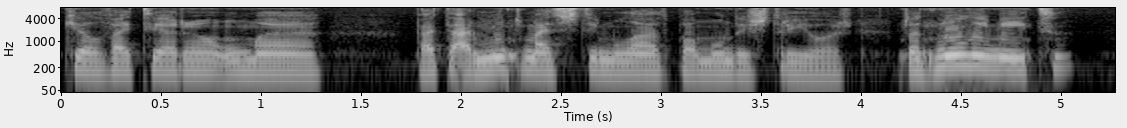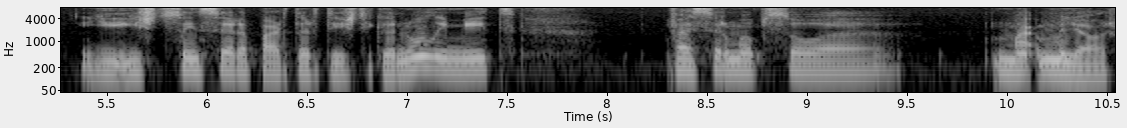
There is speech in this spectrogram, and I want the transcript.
que ele vai ter uma vai estar muito mais estimulado para o mundo exterior. Portanto, no limite, e isto sem ser a parte artística, no limite vai ser uma pessoa melhor,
